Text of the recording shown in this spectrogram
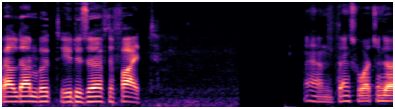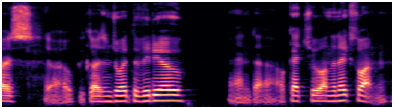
Well done, but you deserve the fight. And thanks for watching, guys. Yeah, I hope you guys enjoyed the video, and uh, I'll catch you on the next one.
